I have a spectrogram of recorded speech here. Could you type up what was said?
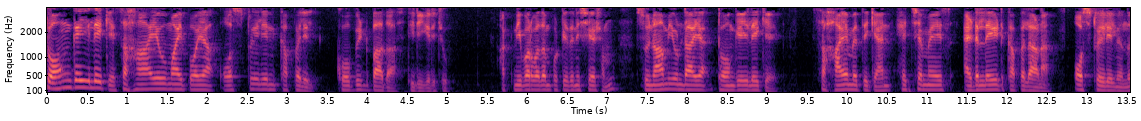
ടോങ്കയിലേക്ക് സഹായവുമായി പോയ ഓസ്ട്രേലിയൻ കപ്പലിൽ കോവിഡ് ബാധ സ്ഥിരീകരിച്ചു. അഗ്നിപർവതം പൊട്ടിയതിനു ശേഷം സുനാമിയുണ്ടായ ടോങ്കയിലേക്ക് സഹായമെത്തിക്കാൻ എച്ച് എം എസ് അഡലൈഡ് കപ്പലാണ് ഓസ്ട്രേലിയയിൽ നിന്ന്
